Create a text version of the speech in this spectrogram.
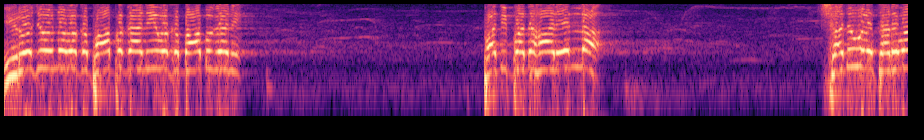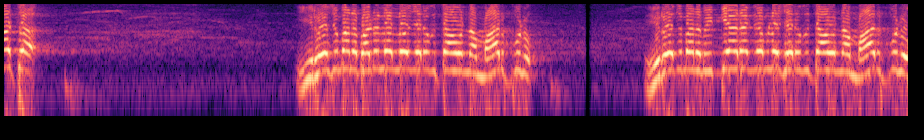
ఈ రోజు ఉన్న ఒక పాప కానీ ఒక బాబు కానీ పది పదహారేళ్ళ చదువుల తర్వాత ఈరోజు మన బడులలో జరుగుతా ఉన్న మార్పులు ఈరోజు మన విద్యారంగంలో జరుగుతా ఉన్న మార్పులు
